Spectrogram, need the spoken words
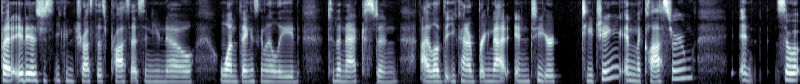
but it is just you can trust this process and you know one thing is going to lead to the next. And i love that you kind of bring that into your teaching in the classroom. And so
